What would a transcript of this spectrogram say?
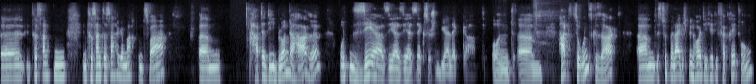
äh, interessanten, interessante Sache gemacht, und zwar ähm, hatte die blonde Haare und einen sehr, sehr, sehr sächsischen Dialekt gehabt und ähm, hat zu uns gesagt, ähm, es tut mir leid, ich bin heute hier die Vertretung.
